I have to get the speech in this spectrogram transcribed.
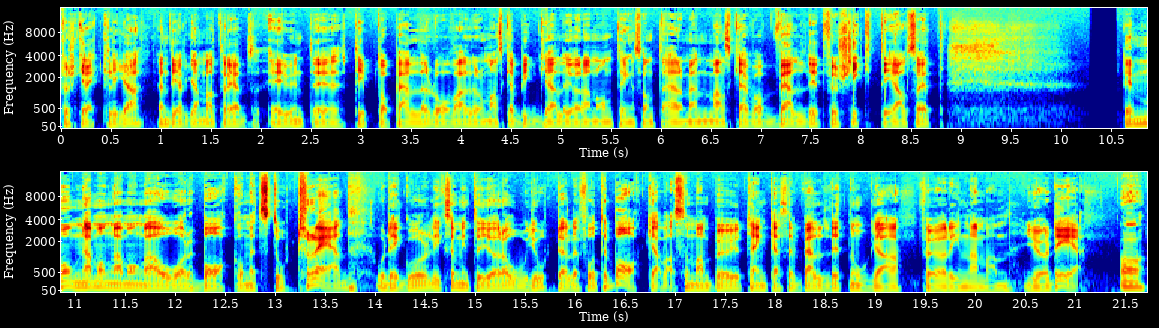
förskräckliga. En del gamla träd är ju inte tipptopp heller då, va? eller om man ska bygga eller göra någonting sånt där. Men man ska vara väldigt försiktig. Alltså ett det är många, många, många år bakom ett stort träd och det går liksom inte att göra ogjort eller få tillbaka. Va? Så man bör ju tänka sig väldigt noga för innan man gör det. Ja.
